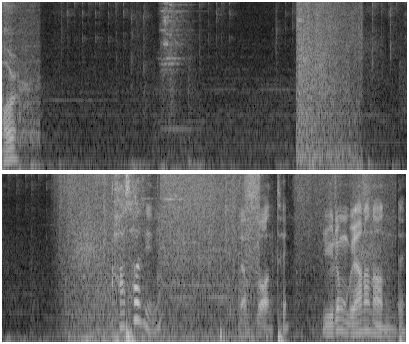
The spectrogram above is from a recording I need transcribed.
헐. 카사딘이? 야스오한테? 유령무이 하나 나왔는데?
